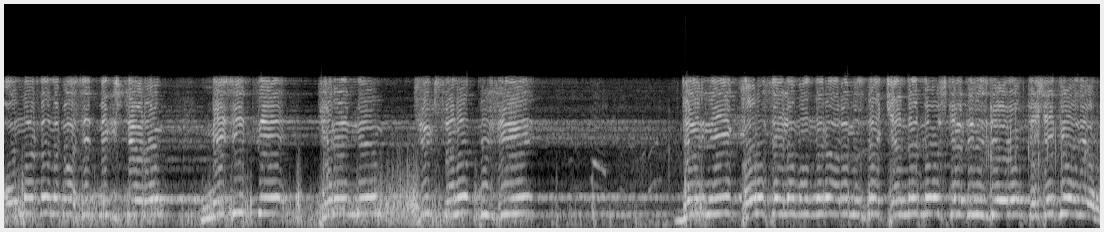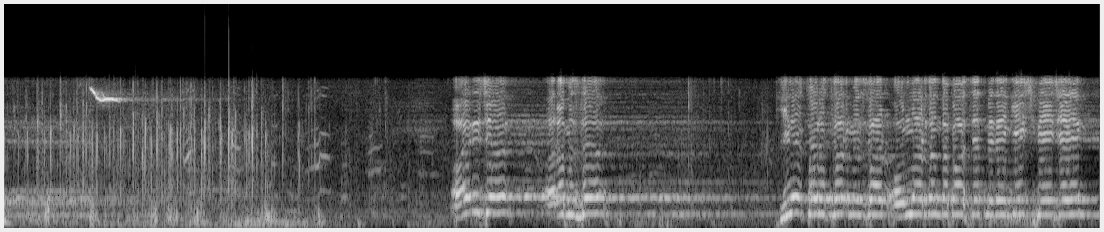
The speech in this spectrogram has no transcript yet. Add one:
Onlardan da bahsetmek istiyorum. Mezitli Terennüm Türk Sanat Müziği Derneği koros elemanları aramızda. Kendilerine hoş geldiniz diyorum. Teşekkür ediyorum. Ayrıca aramızda yine konuklarımız var. Onlardan da bahsetmeden geçmeyeceğim.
